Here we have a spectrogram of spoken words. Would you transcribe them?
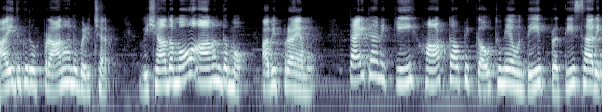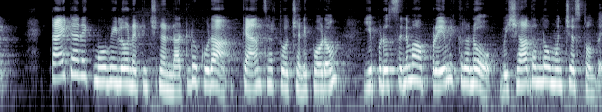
ఐదుగురు ప్రాణాలు విడిచారు. విషాదమో ఆనందమో అభిప్రాయమో. టైటానిక్కి హాట్ టాపిక్ అవుతూనే ఉంది ప్రతిసారి. టైటానిక్ మూవీలో నటించిన నటుడు కూడా క్యాన్సర్తో చనిపోవడం ఇప్పుడు సినిమా ప్రేమికులను విషాదంలో ముంచేస్తుంది.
